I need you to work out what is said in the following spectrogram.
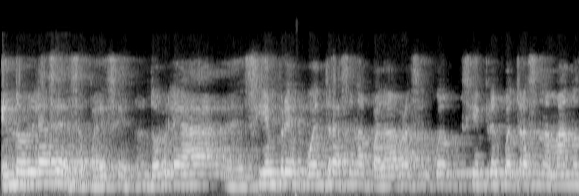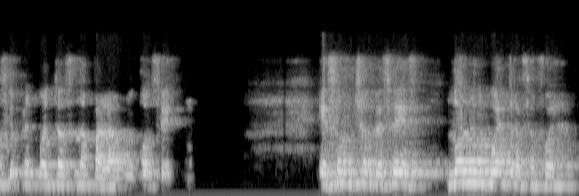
en doble A se desaparece. En doble A eh, siempre encuentras una palabra, siempre, siempre encuentras una mano, siempre encuentras una palabra, un consejo. Eso muchas veces no lo encuentras afuera.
